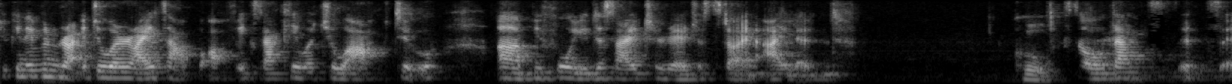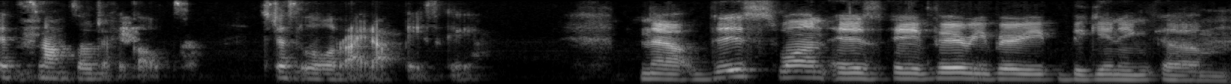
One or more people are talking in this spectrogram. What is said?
You can even write, do a write up of exactly what you're up to uh, before you decide to register in Ireland. Cool. So that's it's it's not so difficult. It's just a little write up, basically. Now, this one is a very, very beginning um,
